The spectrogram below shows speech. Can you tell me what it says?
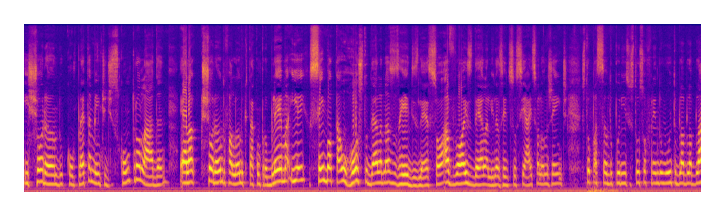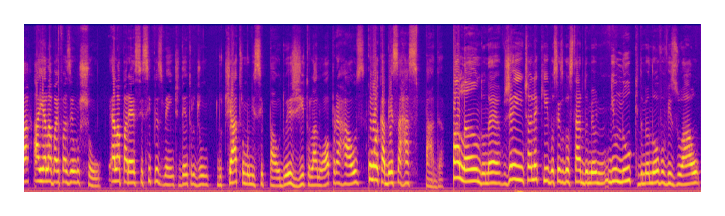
E chorando, completamente descontrolada, ela chorando, falando que tá com problema e sem botar o rosto dela nas redes, né? Só a voz dela ali nas redes sociais falando, gente, estou passando por isso, estou sofrendo muito, blá blá blá. Aí ela vai fazer um show. Ela aparece simplesmente dentro de um, do Teatro Municipal do Egito, lá no Opera House, com a cabeça raspada. Falando, né? Gente, olha aqui, vocês gostaram do meu new look, do meu novo visual,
